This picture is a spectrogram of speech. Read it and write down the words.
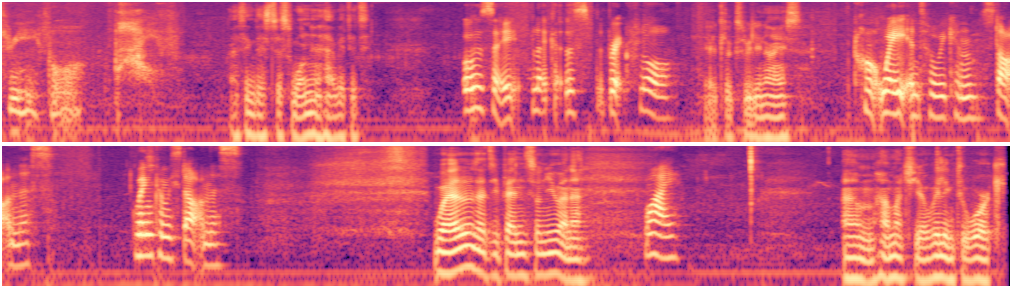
three, four, five. I think there's just one inhabited. Also, look at this the brick floor. Yeah, it looks really nice. Can't wait until we can start on this. When can we start on this? Well, that depends on you, Anna. Why? um, how much you're willing to work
